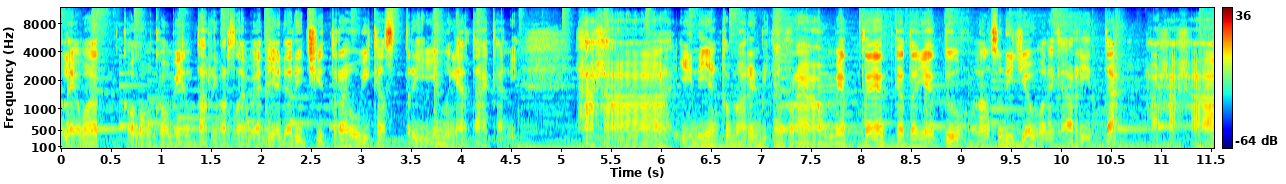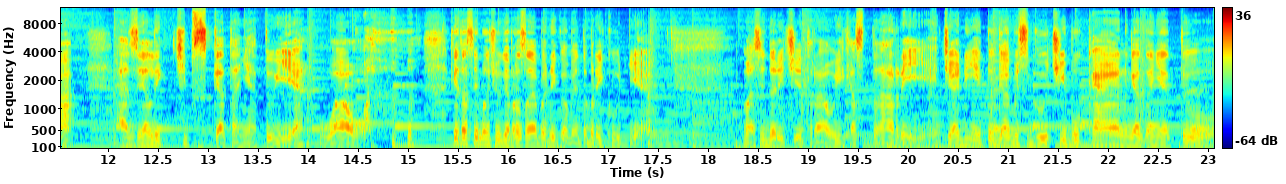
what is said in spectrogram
Lewat kolom komentar nih persahabat ya Dari Citra Wikastri mengatakan nih Haha, ini yang kemarin bikin rame, Ted, katanya tuh. Langsung dijawab oleh Kak Rita. Hahaha, Azelik Chips katanya tuh ya. Wow. Kita simak juga persahabat di komentar berikutnya. Masih dari Citra Wikastari. Jadi itu gamis Gucci bukan, katanya tuh.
